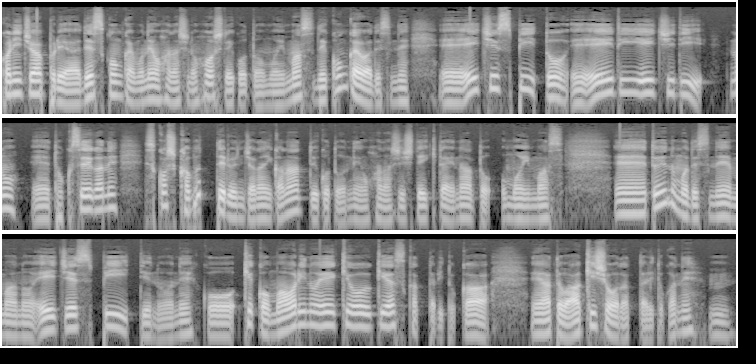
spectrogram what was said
こんにちは、プレイヤーです。今回もね、お話の方していこうと思います。で、今回はですね、えー、HSP と、えー、ADHD の、えー、特性がね、少し被ってるんじゃないかなということをね、お話ししていきたいなと思います。えー、というのもですね、まあ、あの、HSP っていうのはね、こう、結構周りの影響を受けやすかったりとか、えー、あとは飽き性だったりとかね、うん。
